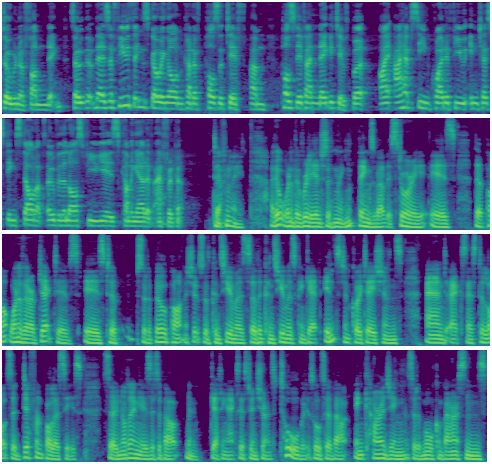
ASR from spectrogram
donor funding. So th- there's a few things going on, kind of positive, um, positive and negative. But I, I have seen quite a few interesting startups over the last few years coming out of Africa. Definitely. I thought one of the really interesting things about this story is that part, one of their objectives is to sort of build partnerships with consumers so that consumers can get instant quotations and access to lots of different policies. So not only is this about you know, getting access to insurance at all, but it's also about encouraging sort of more comparisons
